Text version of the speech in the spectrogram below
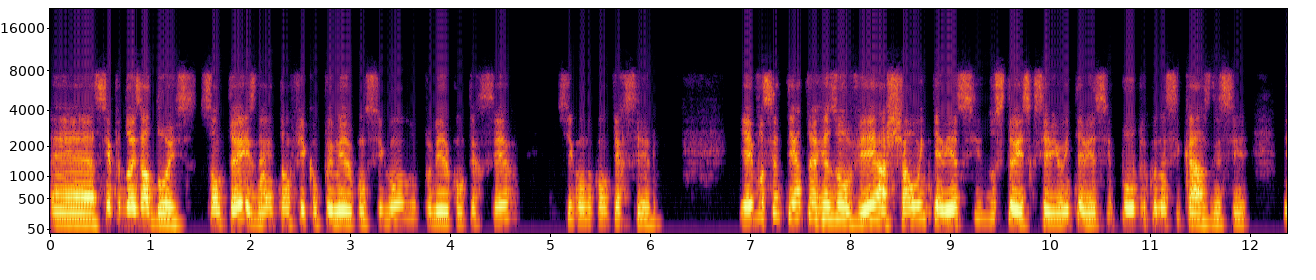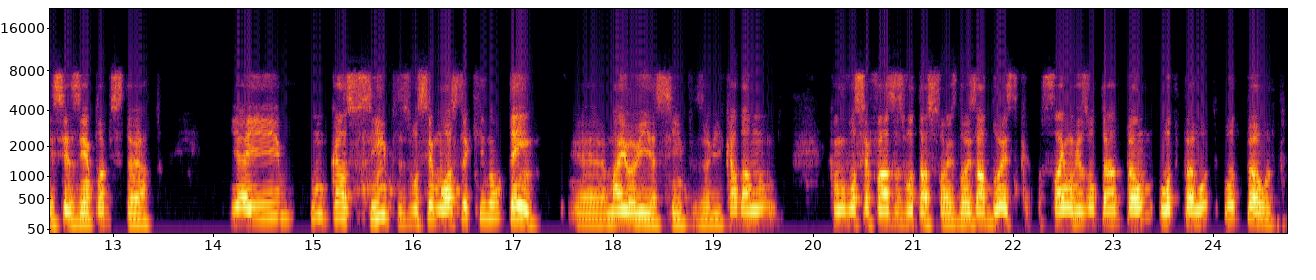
é, sempre dois a dois. São três, né? Então fica o primeiro com o segundo, o primeiro com o terceiro, o segundo com o terceiro. E aí você tenta resolver, achar o interesse dos três, que seria o interesse público nesse caso, nesse, nesse exemplo abstrato. E aí, um caso simples, você mostra que não tem é, maioria simples ali. Cada um, quando você faz as votações dois a dois, sai um resultado para um, outro para outro, outro para outro.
